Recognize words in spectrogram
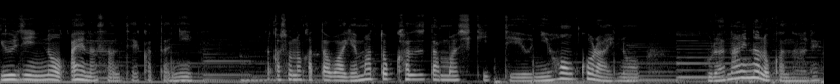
友人のあやなさんっていう方になんかその方は大和和玉式っていう日本古来の占いなのかなあれ。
